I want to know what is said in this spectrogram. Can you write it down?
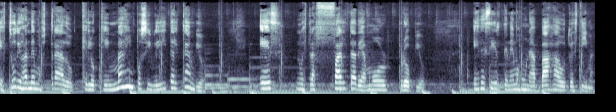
Estudios han demostrado que lo que más imposibilita el cambio es nuestra falta de amor propio. Es decir, tenemos una baja autoestima.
